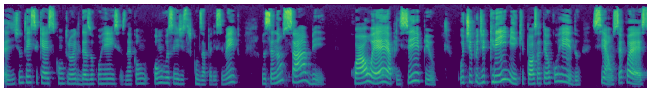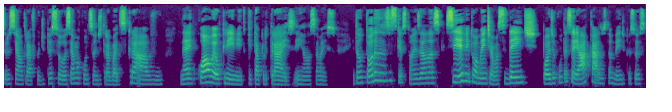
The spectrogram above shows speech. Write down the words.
a gente não tem sequer esse controle das ocorrências, né? Como, como você registra com desaparecimento, você não sabe qual é, a princípio, o tipo de crime que possa ter ocorrido. Se é um sequestro, se é um tráfico de pessoas, se é uma condição de trabalho escravo, né? Qual é o crime que está por trás em relação a isso? Então, todas essas questões, elas, se eventualmente é um acidente, pode acontecer. Há casos também de pessoas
